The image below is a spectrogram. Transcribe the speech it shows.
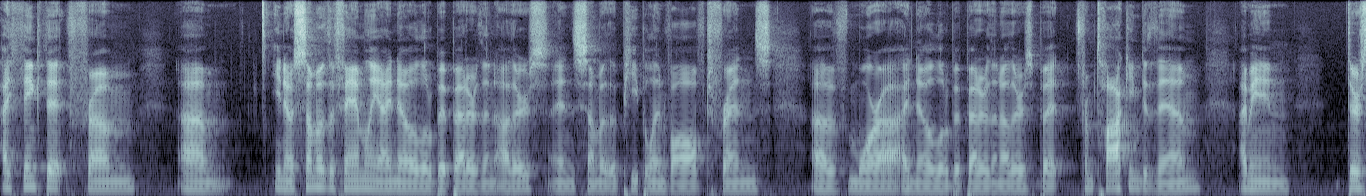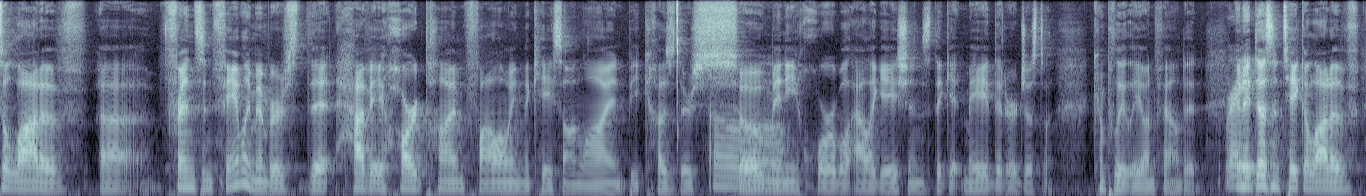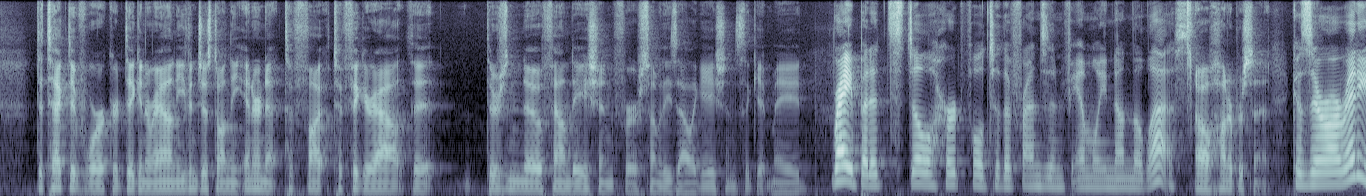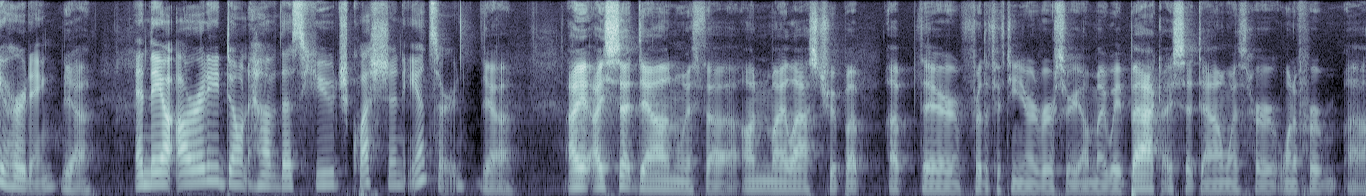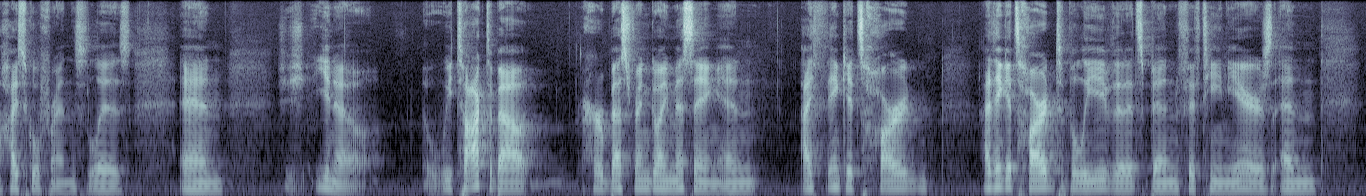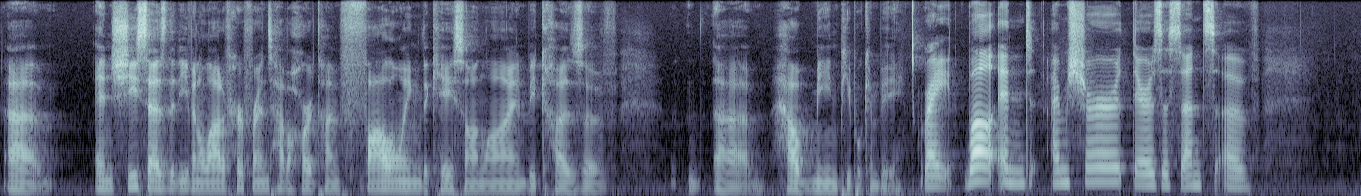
I think that from um, you know some of the family I know a little bit better than others, and some of the people involved, friends of Maura, I know a little bit better than others. But from talking to them, I mean there's a lot of uh, friends and family members that have a hard time following the case online because there's so Oh. many horrible allegations that get made that are just uh, completely unfounded. And it doesn't take a lot of detective work or digging around, even just on the internet, to fi- to figure out that there's no foundation for some of these allegations that get made. Right, but it's still hurtful to the friends and family nonetheless Oh, 100%. because they're already hurting. Yeah. And they already don't have this huge question answered. Yeah, I, I sat down with uh, on my last trip up up there for the 15 year anniversary. On my way back, I sat down with her, one of her uh, high school friends, Liz, and you know, we talked about her best friend going missing, and I think it's hard. I think it's hard to believe that it's been 15 years, and uh, and she says that even a lot of her friends have a hard time following the case online because of uh, how mean people can be. Right. Well, and I'm sure there's a sense of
